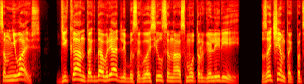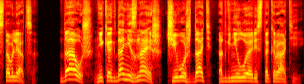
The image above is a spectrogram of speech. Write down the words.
Сомневаюсь. Декан тогда вряд ли бы согласился на осмотр галереи. Зачем так подставляться? Да уж, никогда не знаешь, чего ждать от гнилой аристократии.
